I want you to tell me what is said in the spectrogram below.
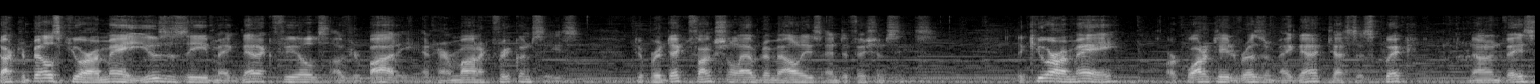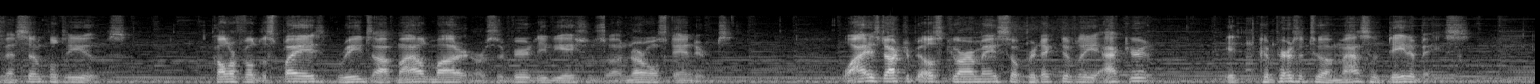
Dr. Bill's QRMA uses the magnetic fields of your body and harmonic frequencies to predict functional abnormalities and deficiencies. The QRMA, or Quantitative Resonant Magnetic Test, is quick, non-invasive, and simple to use. Colorful displays reads off mild, moderate, or severe deviations of normal standards. Why is Dr. Bill's QRMA so predictively accurate? It compares it to a massive database,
